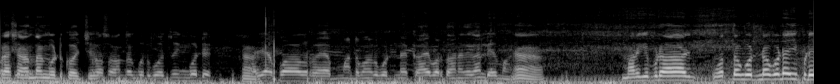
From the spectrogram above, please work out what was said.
ప్రశాంతంగా కొట్టుకోవచ్చు. ప్రశాంతంగా కొట్టుకోవచ్చు. ఇంకోటి మంట మంట కొట్టిన కాయ పడతా అనేది కానీ లేదు మనకి ఇప్పుడు మొత్తం కొట్టినా కూడా ఇప్పుడు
